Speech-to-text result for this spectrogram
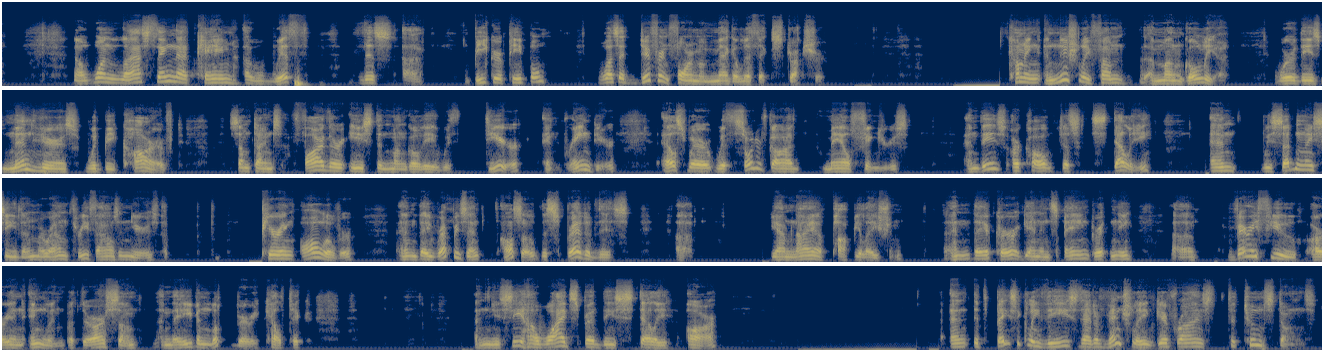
Now, one last thing that came uh, with this uh, Beaker people was a different form of megalithic structure. Coming initially from Mongolia, where these menhirs would be carved, sometimes farther east in Mongolia with deer and reindeer, elsewhere with sort of god male figures and these are called just stelae. And we suddenly see them around 3,000 years appearing all over. And they represent also the spread of this uh, Yamnaya population. And they occur again in Spain, Brittany. Uh, very few are in England, but there are some, and they even look very Celtic. And you see how widespread these stelae are. And it's basically these that eventually give rise to tombstones.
